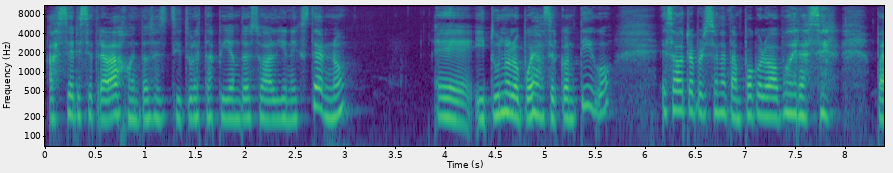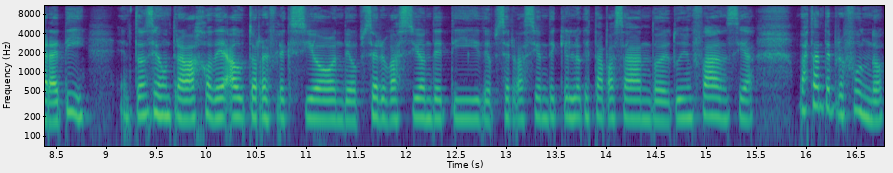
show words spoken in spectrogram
hacer ese trabajo. Entonces, si tú le estás pidiendo eso a alguien externo, eh, y tú no lo puedes hacer contigo, esa otra persona tampoco lo va a poder hacer para ti. Entonces es un trabajo de autorreflexión, de observación de ti, de observación de qué es lo que está pasando, de tu infancia, bastante profundo,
